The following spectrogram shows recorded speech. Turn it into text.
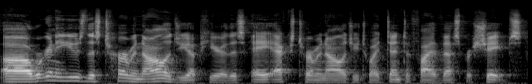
Uh, we're going to use this terminology up here, this AX terminology, to identify VSEPR shapes.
